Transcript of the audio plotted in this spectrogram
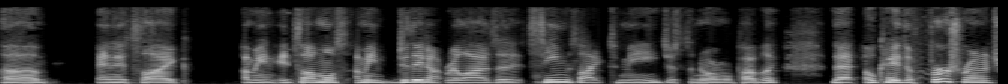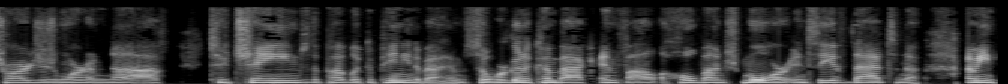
Um, and it's like, I mean, it's almost, I mean, do they not realize that it seems like to me, just the normal public, that, okay, the first round of charges weren't enough to change the public opinion about him. So we're going to come back and file a whole bunch more and see if that's enough. I mean,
